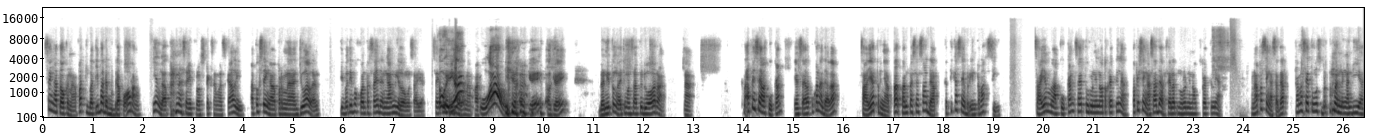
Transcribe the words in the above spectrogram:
saya nggak tahu kenapa tiba-tiba ada beberapa orang yang nggak pernah saya prospek sama sekali, atau saya nggak pernah jualan, tiba-tiba kontak saya dan ngambil loh sama saya. Saya oh iya? Kenapa? Wow. Iya. Oke, oke. Okay, okay. Dan itu nggak cuma satu dua orang. Nah, apa yang saya lakukan? Yang saya lakukan adalah saya ternyata tanpa saya sadar, ketika saya berinteraksi, saya melakukan, saya turunin otak reptilnya. Tapi saya nggak sadar, saya nurunin otak reptilnya. Kenapa saya nggak sadar? Karena saya tulus berteman dengan dia.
